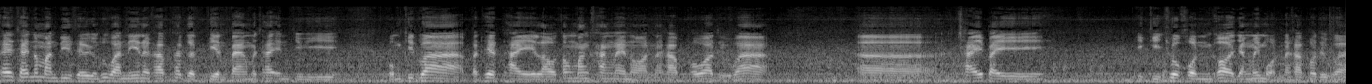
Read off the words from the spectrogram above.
เอ้ใช้น้ำมันดีเซลอย่างทุกวันนี้นะครับ ถ้าเกิดเปลี่ยนแปลงมาใช้ NGV ผมคิดว่าประเทศไทยเราต้องมั่งคั่งแน่นอนนะครับ เพราะว่าถือว่าใช้ไป อีกกี่ชั่วคนก็ยังไม่หมดนะครับเพราะถือว่า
